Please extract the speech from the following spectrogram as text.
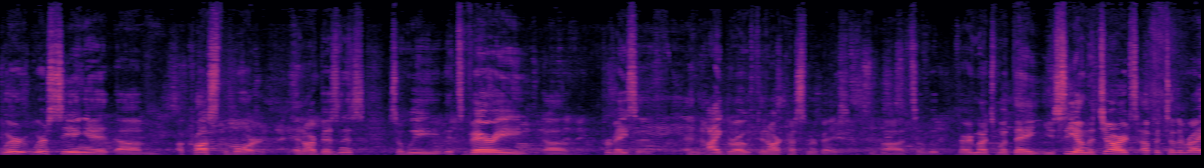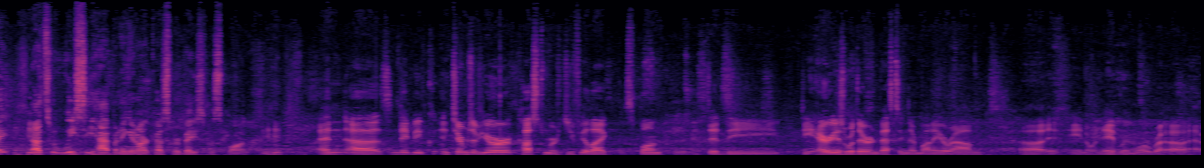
we're, we're seeing it um, across the board in our business. So we, it's very uh, pervasive and high growth in our customer base. Uh, so very much what they you see on the charts up and to the right, that's what we see happening in our customer base with Splunk. And uh, maybe in terms of your customers, do you feel like Splunk did the the areas where they're investing their money around, uh, you know, enabling more ra- uh,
